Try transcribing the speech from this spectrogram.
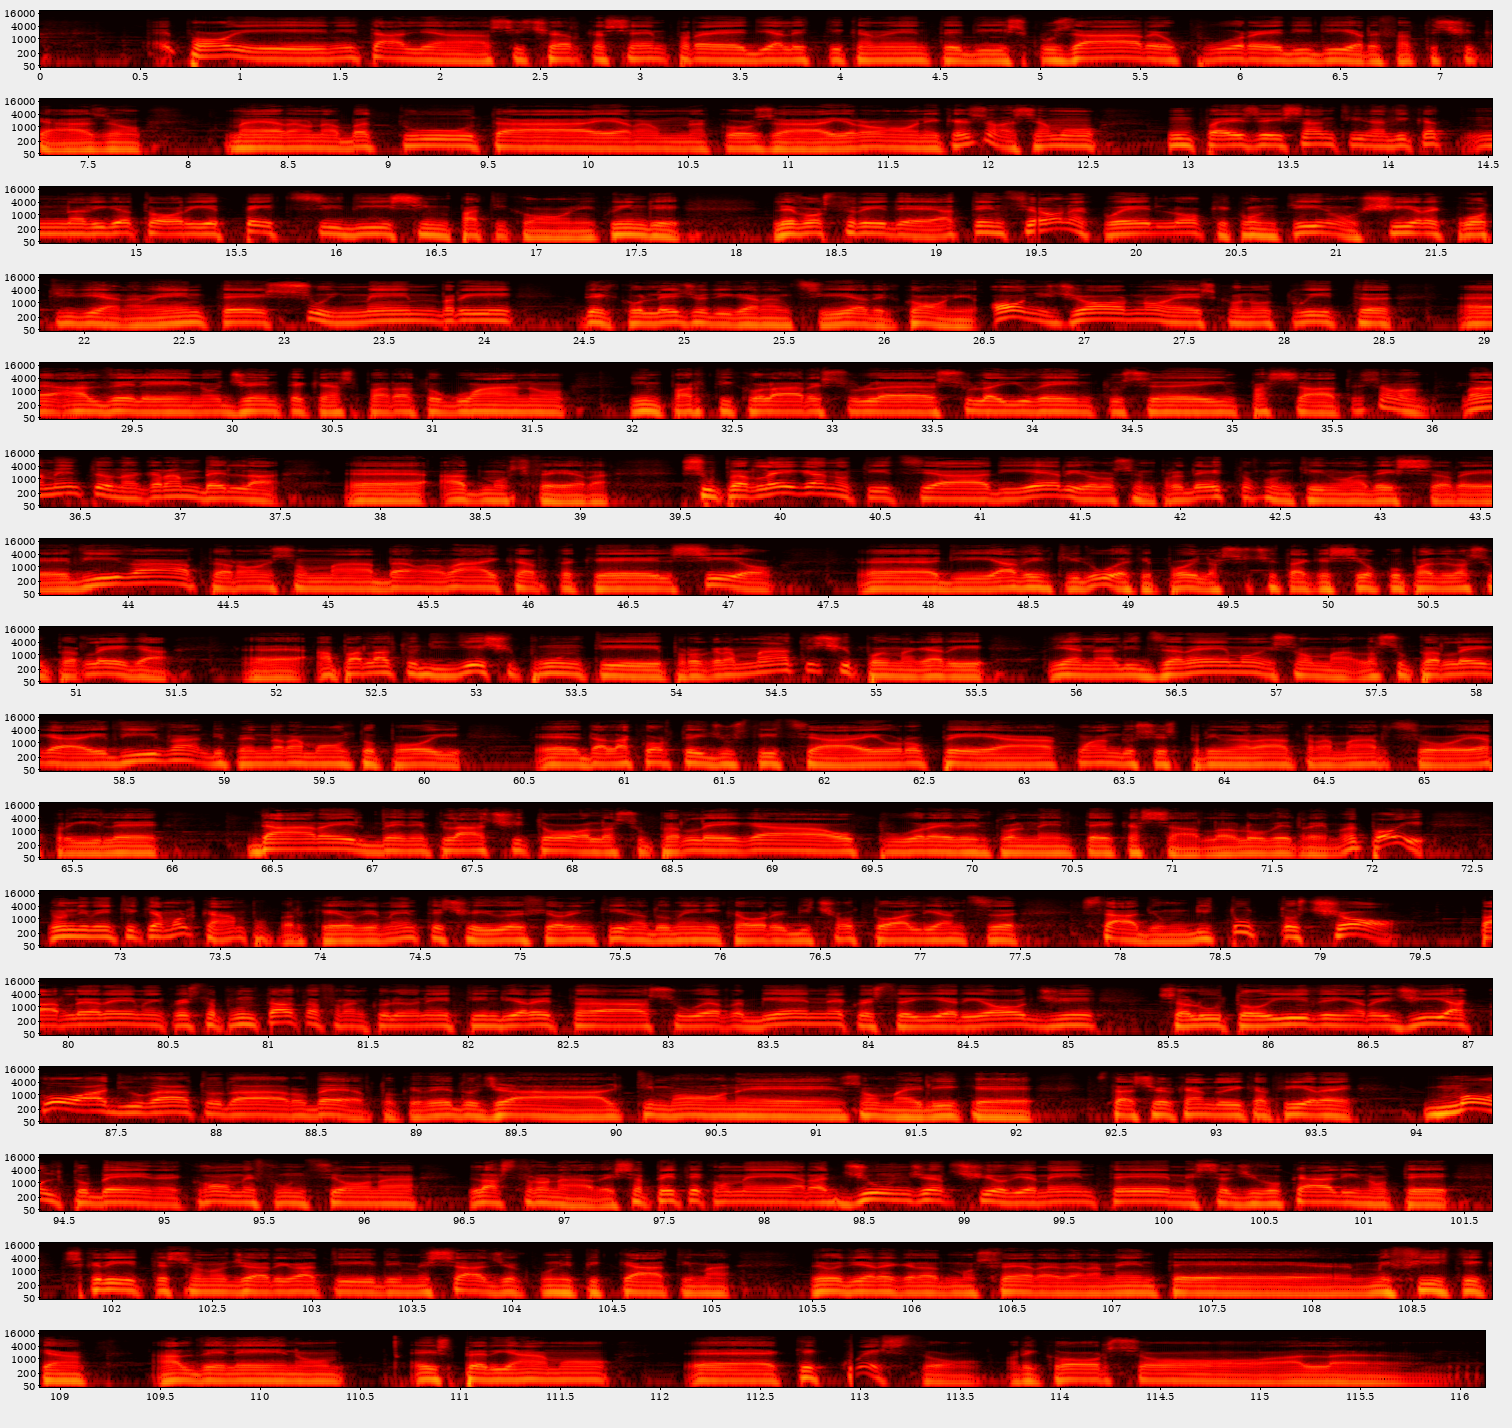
e poi in Italia si cerca sempre dialetticamente di scusare oppure di dire fateci caso, ma era una battuta, era una cosa ironica, insomma siamo un paese di santi naviga- navigatori e pezzi di simpaticoni, quindi le vostre idee. Attenzione a quello che continua a uscire quotidianamente sui membri del collegio di garanzia del CONI. Ogni giorno escono tweet eh, al veleno, gente che ha sparato guano in particolare sul, sulla Juventus eh, in passato. Insomma, veramente una gran bella eh, atmosfera. Superlega, notizia di ieri, io l'ho sempre detto, continua ad essere viva, però insomma Bern Reichardt che è il CEO eh, di A22, che poi la società che si occupa della Superlega, eh, ha parlato di 10 punti programmatici, poi magari li analizzeremo, insomma la Superlega è viva, dipenderà molto poi eh, dalla Corte di Giustizia europea quando si esprimerà tra marzo e aprile dare il beneplacito alla Superlega oppure eventualmente cassarla, lo vedremo. E poi non dimentichiamo il campo perché ovviamente c'è Juve Fiorentina domenica ore 18 Allianz Stadium. Di tutto ciò parleremo in questa puntata. Franco Leonetti in diretta su RBN, questo è ieri oggi. Saluto Ive in regia, coadiuvato da Roberto che vedo già al timone, insomma è lì che sta cercando di capire molto bene come funziona l'astronave. Sapete come raggiungerci ovviamente, messaggi vocali, note scritte, sono già arrivati dei messaggi, alcuni piccati, ma devo dire che l'atmosfera è veramente mefitica al veleno e speriamo eh, che questo ricorso al,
